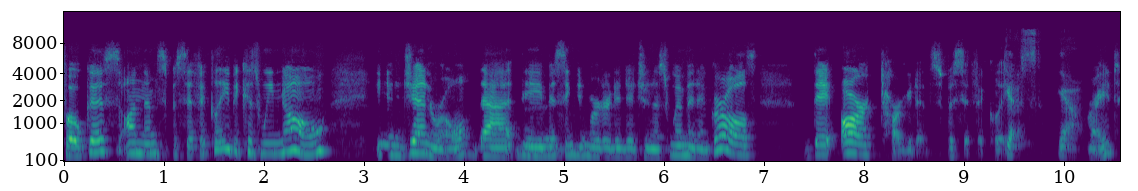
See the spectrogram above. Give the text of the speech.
focus on them specifically because we know in general that the Mm-hmm. missing and murdered indigenous women and girls they are targeted specifically Yes. Yeah. right?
